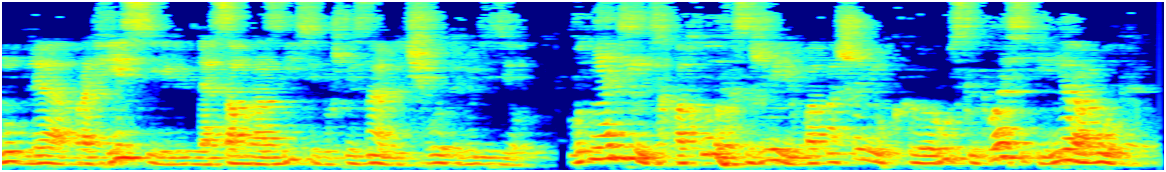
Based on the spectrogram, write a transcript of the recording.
ну, для профессии или для саморазвития, уж не знаю, для чего это люди делают. Вот ни один из этих подходов, к сожалению, по отношению к русской классике не работает.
